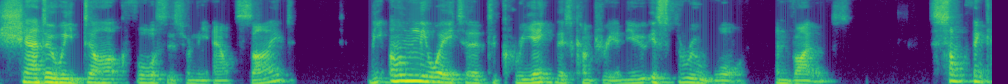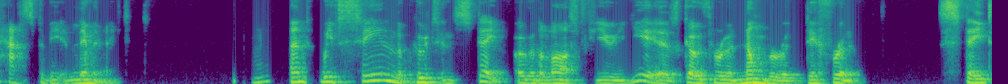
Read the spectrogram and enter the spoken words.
shadowy, dark forces from the outside. The only way to, to create this country anew is through war and violence. Something has to be eliminated. Mm-hmm. And we've seen the Putin state over the last few years go through a number of different state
